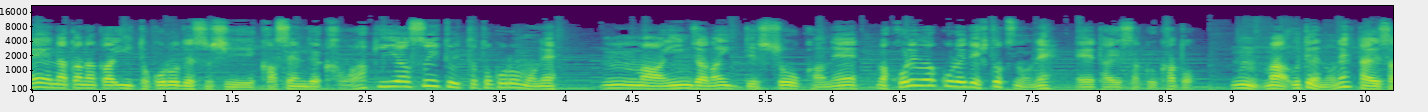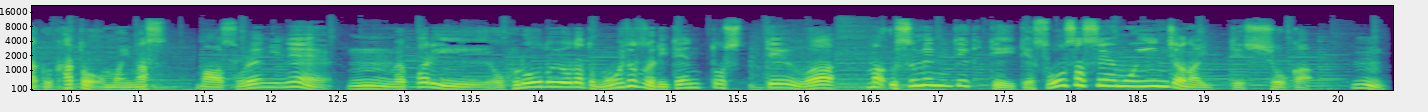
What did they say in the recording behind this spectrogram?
えーなかなかいいところですし、河川で乾きやすいといったところもね、うん、まあいいんじゃないでしょうかね。まあこれはこれで一つのね、えー対策かと。うん、まあ雨天のね、対策かと思います。まあそれにね、うん、やっぱりオフロード用だともう一つ利点としては、まあ薄めにできていて操作性もいいんじゃないでしょうか。うん。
